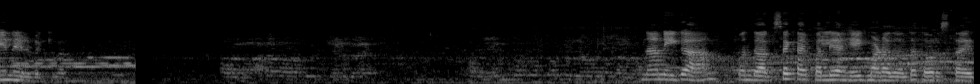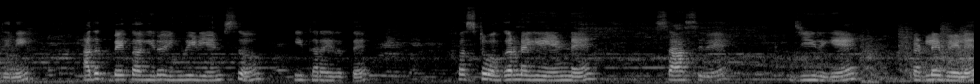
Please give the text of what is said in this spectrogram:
ಏನು ಹೇಳ್ಬೇಕು ನಾನೀಗ ಒಂದು ಅಗಸೆಕಾಯಿ ಪಲ್ಯ ಹೇಗೆ ಮಾಡೋದು ಅಂತ ತೋರಿಸ್ತಾ ಇದ್ದೀನಿ. ಅದಕ್ಕೆ ಬೇಕಾಗಿರೋ ಇಂಗ್ರೀಡಿಯೆಂಟ್ಸು ಈ ಥರ ಇರುತ್ತೆ. ಫಸ್ಟು ಒಗ್ಗರಣೆಗೆ ಎಣ್ಣೆ, ಸಾಸಿವೆ ಜೀರಿಗೆ, ಕಡಲೆಬೇಳೆ,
